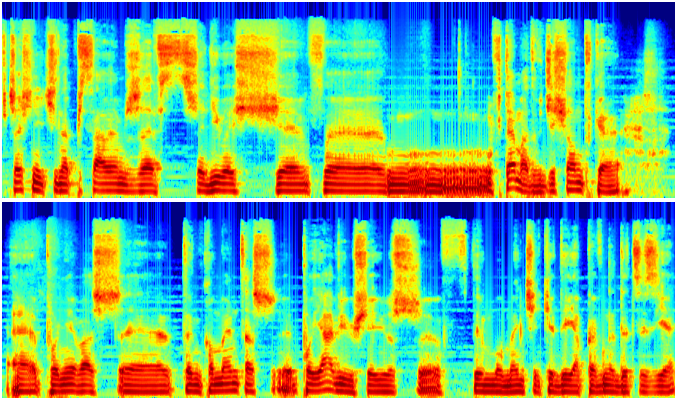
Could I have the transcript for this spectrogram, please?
wcześniej ci napisałem, że wstrzeliłeś się w, mm, w temat, w dziesiątkę, e, ponieważ e, ten komentarz pojawił się już w tym momencie, kiedy ja pewne decyzje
